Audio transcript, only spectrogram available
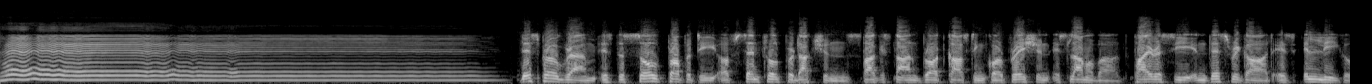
है। This program is the sole property of Central Productions, Pakistan Broadcasting Corporation, Islamabad. Piracy in this regard is illegal.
